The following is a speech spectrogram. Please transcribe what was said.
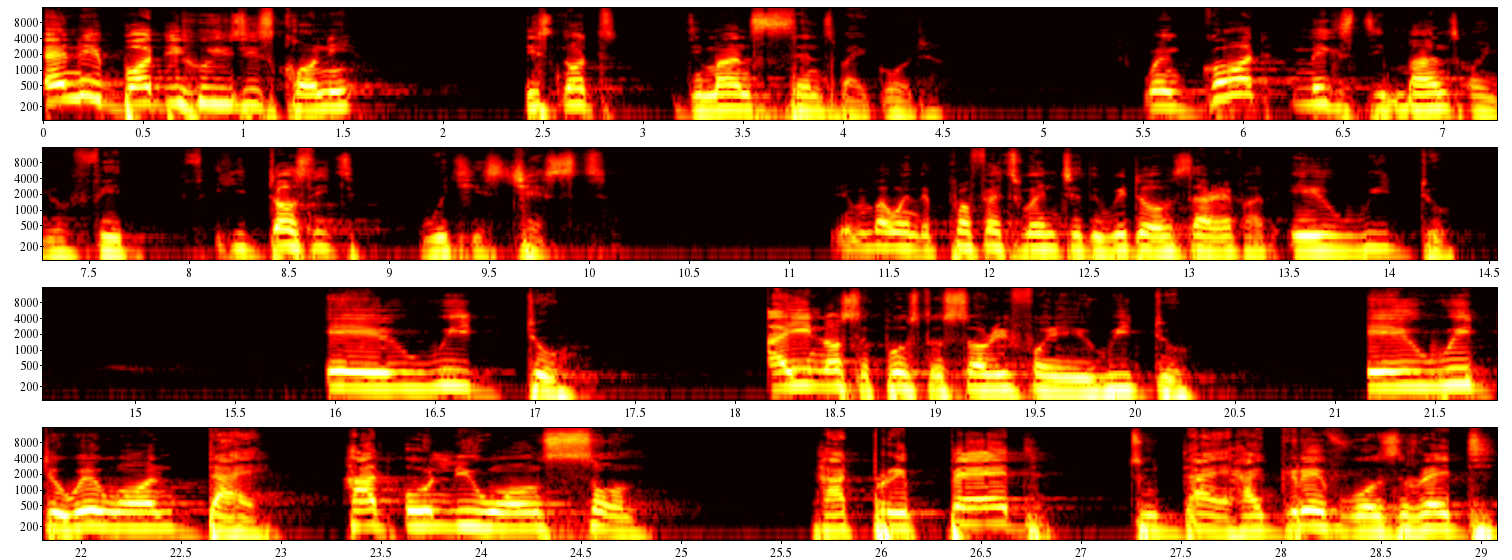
Anybody who uses corny is not demands sent by God. When God makes demands on your faith, he does it with his chest. Remember when the prophet went to the widow of Zarephath, a widow. A widow. Are you not supposed to sorry for a widow? A widow where one die, had only one son, had prepared to die. Her grave was ready.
